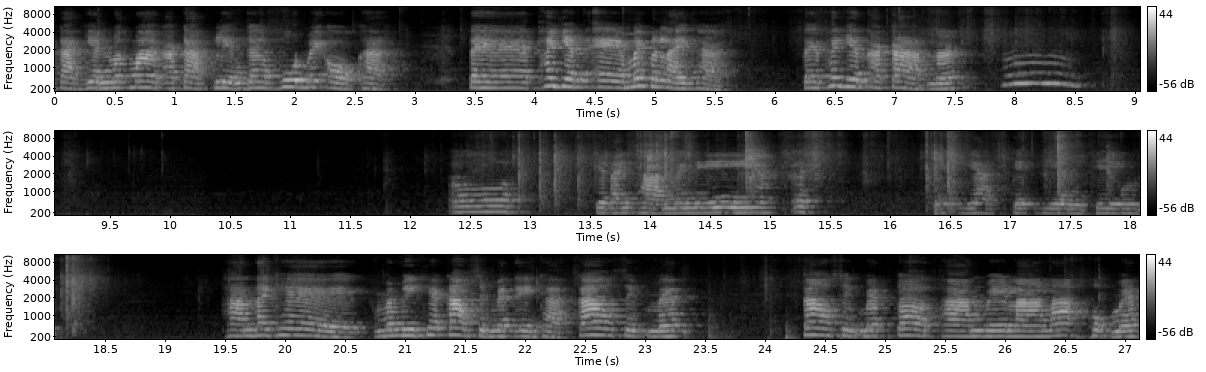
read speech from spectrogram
ากาศเย็นมากๆ อากาศเปลี่ยนก็พูดไม่ออกค่ะ แต่ถ้าเย็นแอร์ไม่เป็นไรค่ะ แต่ถ้าเย็นอากาศนะอืมโอ้จะได้ทานไหมเนี่ยเอ๊ะแกะยากแกะเย็นจริงทานได้แค่ มันมีแค่เก้าสิบเม็ดเองค่ะเก้าสิบเม็ดเก้าสิบเม็ดก็ทานเวลาละหกเม็ด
